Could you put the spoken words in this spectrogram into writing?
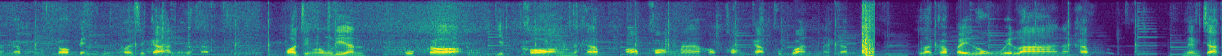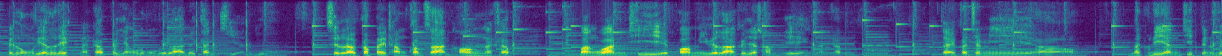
นะครับ ก็เป็นข้าราชการนี่แหละครับ พอถึงโรงเรียนปุ๊บก็หยิบของนะครับหอบของมาหอบของกลับทุกวันนะครับ แล้วก็ไปลงเวลานะครับ เนื่องจากเป็นโรงเรียนเล็กนะครับ ก็ยังลงเวลาด้วยการเขียนอยู่ เสร็จแล้วก็ไปทำความสะอาดห้องนะครับ บางวันที่พอมีเวลาก็จะทำเองนะครับ แต่ก็จะมีนักเรียนที่เป็นเว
